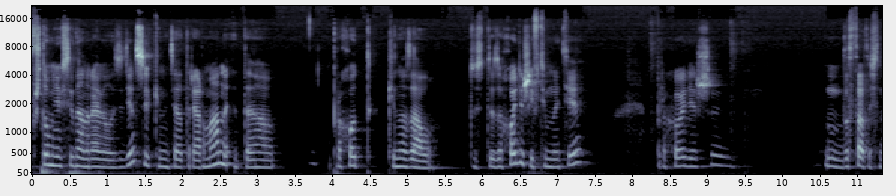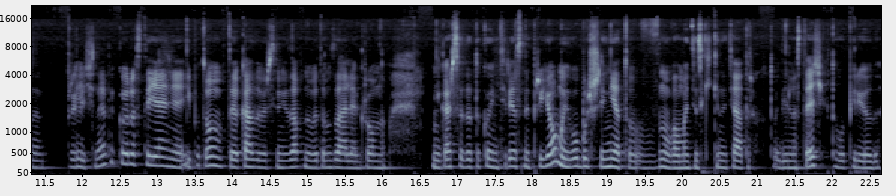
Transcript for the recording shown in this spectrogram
Что мне всегда нравилось в детстве в кинотеатре Арман, это проход к кинозалу. То есть ты заходишь и в темноте проходишь э, ну, достаточно приличное такое расстояние, и потом ты оказываешься внезапно в этом зале огромном. Мне кажется, это такой интересный прием, и его больше нет ну, в алматинских кинотеатрах, то отдельно стоящих того периода.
